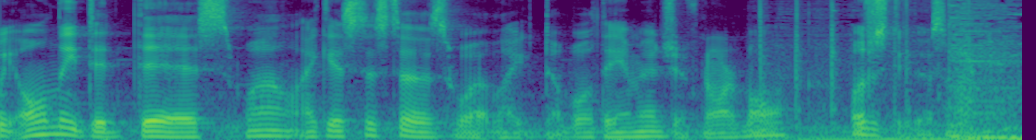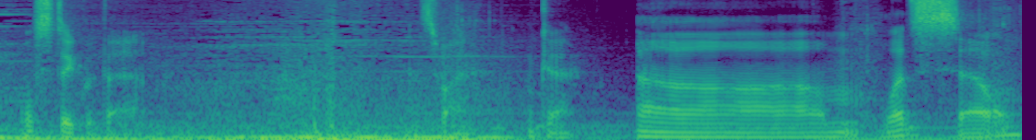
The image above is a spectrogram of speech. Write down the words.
We only did this. Well, I guess this does what, like double damage if normal? We'll just do this. We'll stick with that. That's fine. Okay. Um, let's sell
